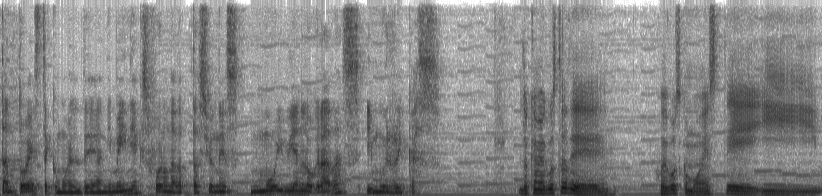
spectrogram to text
tanto este como el de Animaniacs fueron adaptaciones muy bien logradas y muy ricas. Lo que me gusta de juegos como este y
